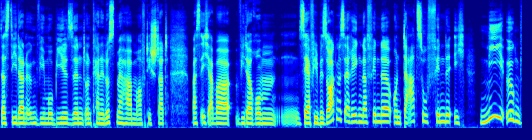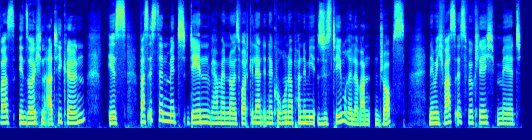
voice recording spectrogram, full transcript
dass die dann irgendwie mobil sind und keine Lust mehr haben auf die Stadt. Was ich aber wiederum sehr viel besorgniserregender finde und dazu finde ich nie irgendwas in solchen Artikeln, ist, was ist denn mit den, wir haben ein neues Wort gelernt in der Corona-Pandemie, systemrelevanten Jobs? Nämlich, was ist wirklich mit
